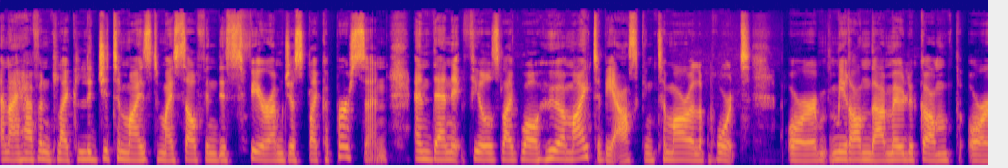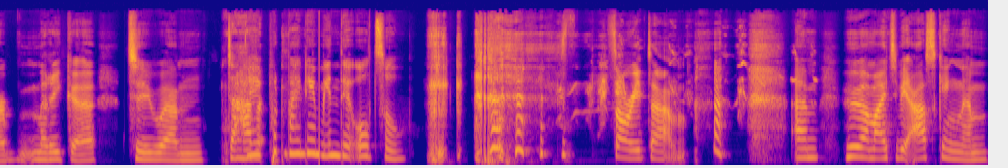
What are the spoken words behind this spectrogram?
and I haven't like legitimized myself in this sphere. I'm just like a person. And then it feels like, well, who am I to be asking Tamara Laporte or Miranda Meulenkamp or Marieke to um to have They put my name in there also. sorry tam um who am i to be asking them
